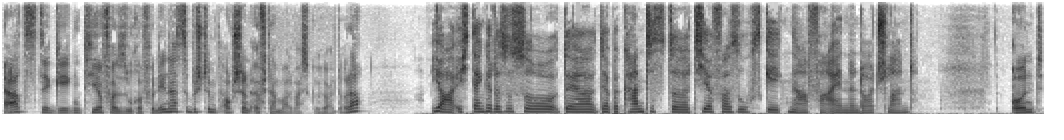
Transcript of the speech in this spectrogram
Ärzte gegen Tierversuche. Von denen hast du bestimmt auch schon öfter mal was gehört, oder? Ja, ich denke, das ist so der, der bekannteste Tierversuchsgegnerverein in Deutschland. Und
